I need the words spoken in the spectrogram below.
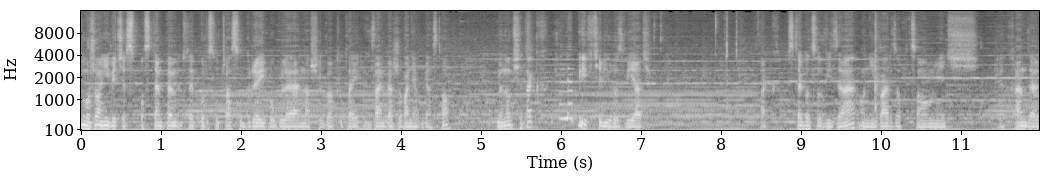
Może oni, wiecie, z postępem tutaj po prostu czasu gry i w ogóle naszego tutaj zaangażowania w miasto będą się tak lepiej chcieli rozwijać. Tak, z tego co widzę, oni bardzo chcą mieć handel,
